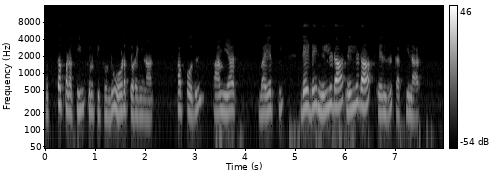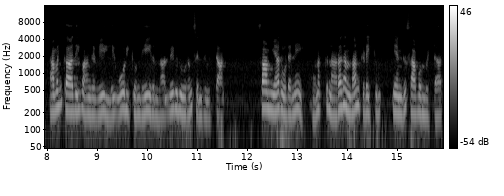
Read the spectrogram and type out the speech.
மொத்த பணத்தையும் சுருட்டி கொண்டு ஓடத் தொடங்கினான். அப்போது சாமியார் பயத்தில் டே டே நில்லுடா நில்லுடா என்று கத்தினார். அவன் காதில் வாங்கவே இல்லை. ஓடிக்கொண்டே இருந்தான். வெகு தூரம் சென்று விட்டான். சாமியார் உடனே உனக்கு நரகம்தான் கிடைக்கும் என்று சாபம் விட்டார்.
